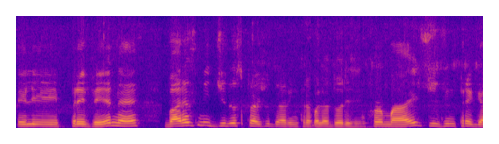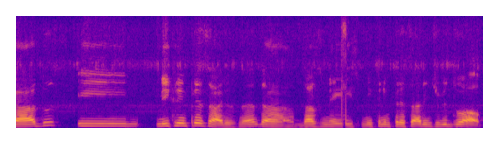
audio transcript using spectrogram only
ele prevê né, várias medidas para ajudarem trabalhadores informais, desempregados e microempresários, né, da, das MEIs, microempresário individual.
